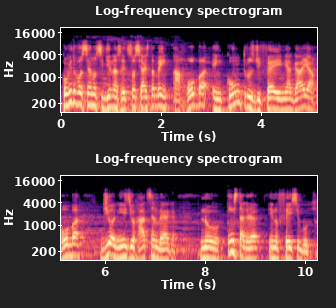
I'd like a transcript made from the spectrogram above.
Convido você a nos seguir nas redes sociais também, arroba Encontros de Fé NH e arroba Dionísio Ratzenberger, no Instagram e no Facebook.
